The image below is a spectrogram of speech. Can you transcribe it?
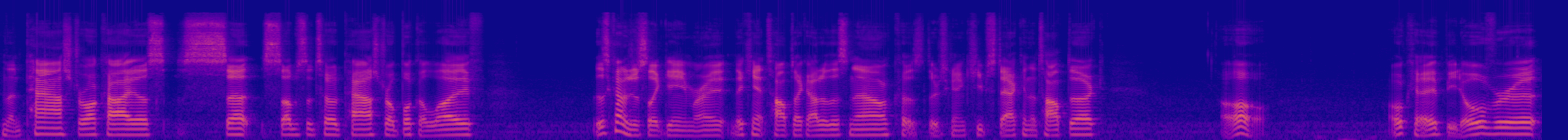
and then pass, draw Caius, set Substitoad, pass, draw Book of Life, this is kind of just like game, right? They can't top deck out of this now because they're just going to keep stacking the top deck. Oh. Okay, beat over it,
